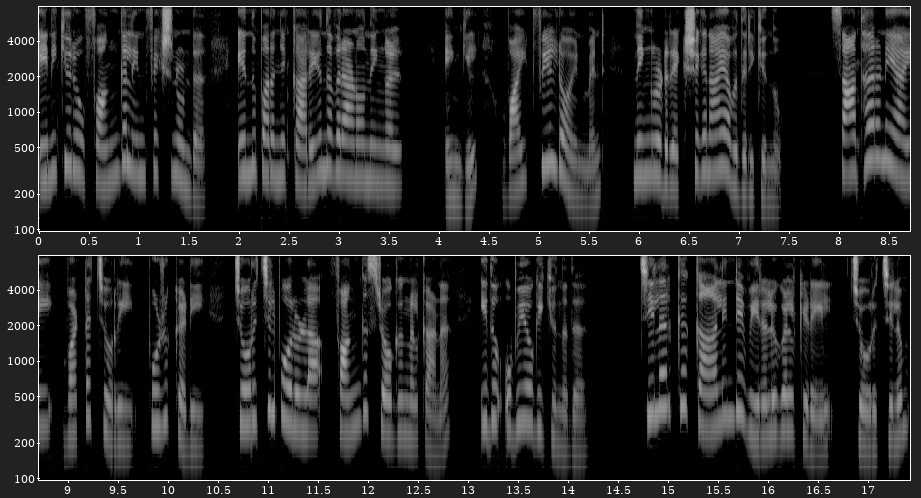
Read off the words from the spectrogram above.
എനിക്കൊരു ഫംഗൽ ഇൻഫെക്ഷനുണ്ട് എന്ന് പറഞ്ഞ് കരയുന്നവരാണോ നിങ്ങൾ? എങ്കിൽ വൈറ്റ് ഫീൽഡ് ഓയിൻമെന്റ് നിങ്ങളുടെ രക്ഷകനായി അവതരിക്കുന്നു. സാധാരണയായി വട്ടച്ചൊറി പുഴുക്കടി ചൊറിച്ചിൽ പോലുള്ള ഫംഗസ് രോഗങ്ങൾക്കാണ് ഇത് ഉപയോഗിക്കുന്നത്. ചിലർക്ക് കാലിന്റെ വിരലുകൾക്കിടയിൽ ചൊറിച്ചിലും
